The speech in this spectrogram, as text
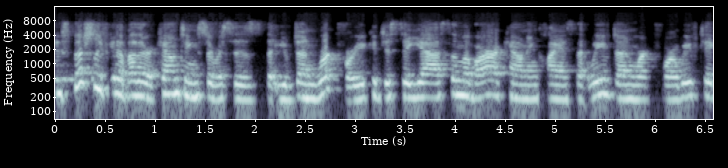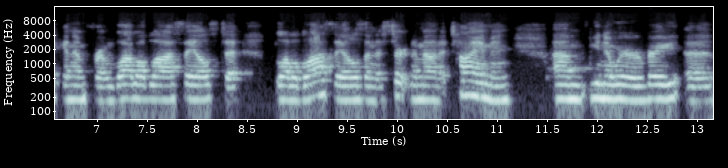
especially if you have other accounting services that you've done work for, you could just say, yeah, some of our accounting clients that we've done work for, we've taken them from blah, blah, blah sales to blah, blah, blah sales in a certain amount of time. And, um, you know, we're very, uh,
